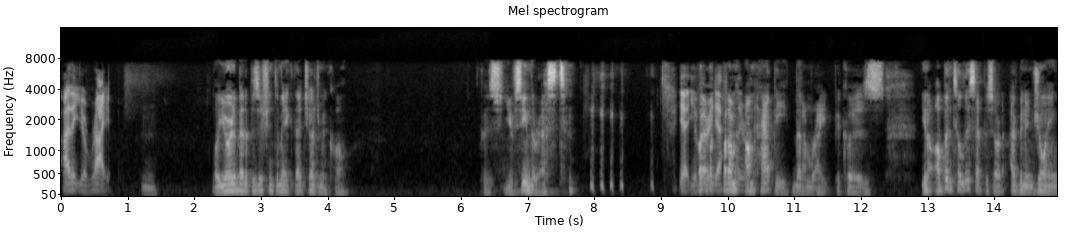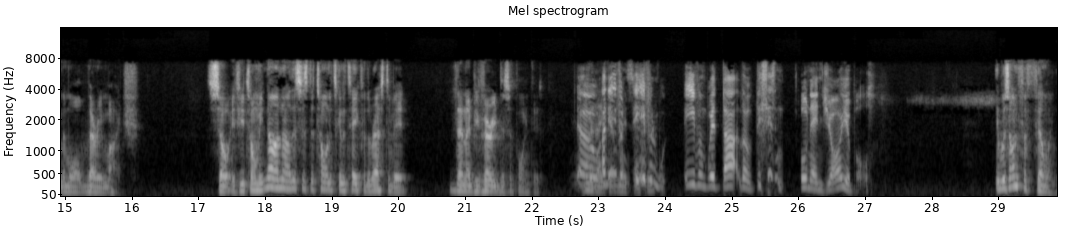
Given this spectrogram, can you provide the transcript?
I think you're right. Mm. Well, you're in a better position to make that judgment call because you've seen the rest. yeah, you're but, very but, definitely but I'm, right. I'm happy that I'm right because, you know, up until this episode, I've been enjoying them all very much. So if you told me, no, no, this is the tone it's going to take for the rest of it, then I'd be very disappointed. No, and even even even with that though, this isn't unenjoyable. It was unfulfilling.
